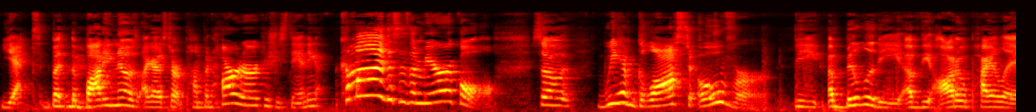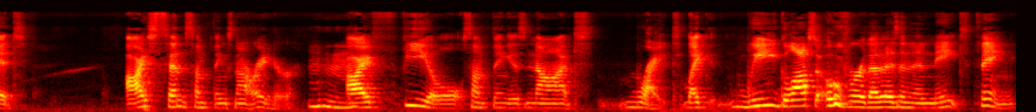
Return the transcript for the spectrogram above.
yet. But the Mhm. body knows I got to start pumping harder because she's standing. Come on, this is a miracle. So we have glossed over the ability of the autopilot. I sense something's not right here. Mm-hmm. I feel something is not right. Like we gloss over that as an innate thing.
